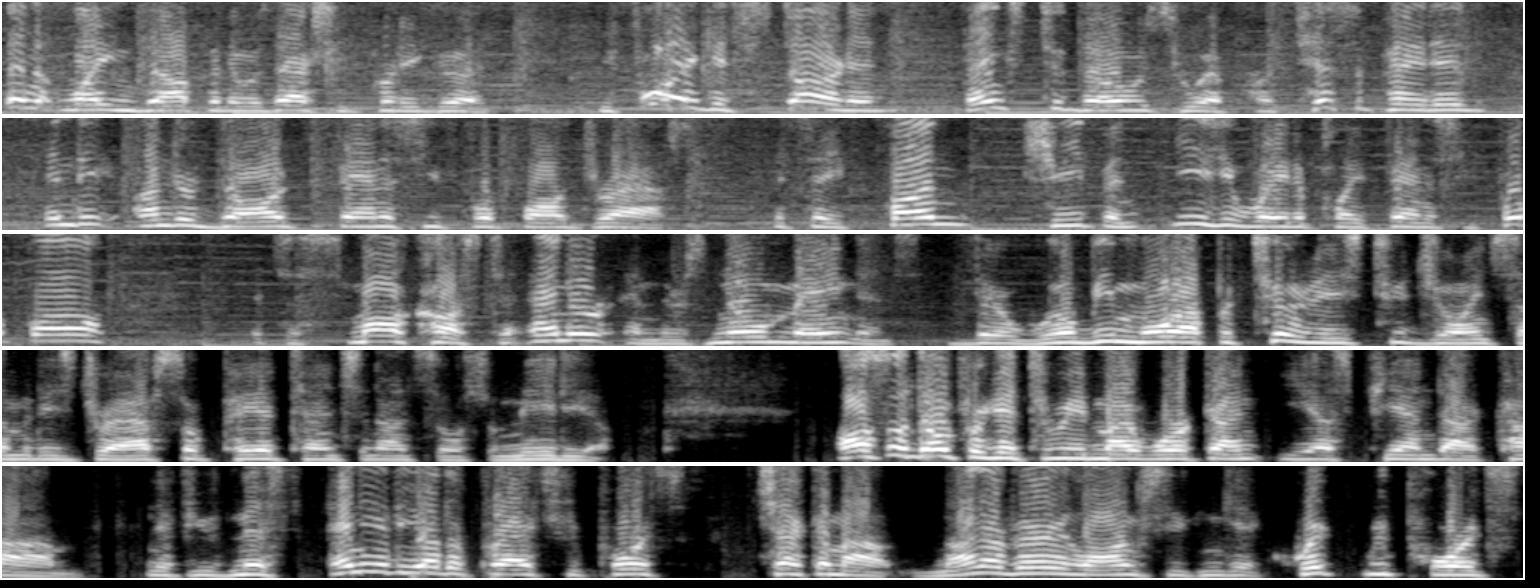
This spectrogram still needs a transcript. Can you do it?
Then it lightened up and it was actually pretty good. Before I get started, thanks to those who have participated in the Underdog Fantasy Football Drafts. It's a fun, cheap, and easy way to play fantasy football. It's a small cost to enter and there's no maintenance. There will be more opportunities to join some of these drafts, so pay attention on social media. Also, don't forget to read my work on ESPN.com. And if you've missed any of the other practice reports, check them out. None are very long, so you can get quick reports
